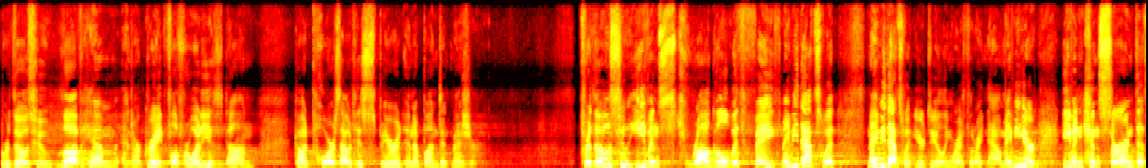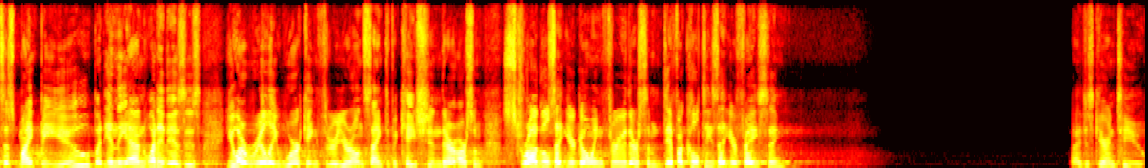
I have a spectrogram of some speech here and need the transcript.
For those who love Him and are grateful for what He has done, God pours out His Spirit in abundant measure. For those who even struggle with faith, maybe that's what maybe that's what you're dealing with right now. Maybe you're even concerned that this might be you, but in the end what it is is you are really working through your own sanctification. There are some struggles that you're going through, there are some difficulties that you're facing. I just guarantee you,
